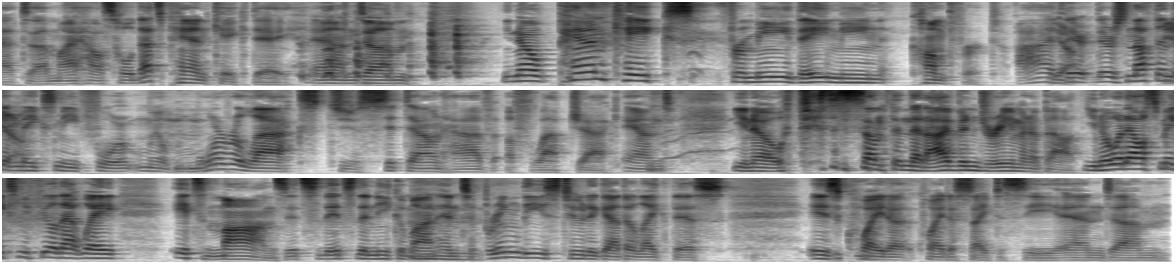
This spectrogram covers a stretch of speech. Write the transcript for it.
at uh, my household, that's pancake day, and um, you know, pancakes for me, they mean comfort. I Yeah. there, there's nothing Yeah. that makes me for you know, more relaxed to just sit down, have a flapjack, and you know this is something that I've been dreaming about. You know what else makes me feel that way? It's Mons. It's it's the Nikuman, and to bring these two together like this is quite a quite a sight to see. And um,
